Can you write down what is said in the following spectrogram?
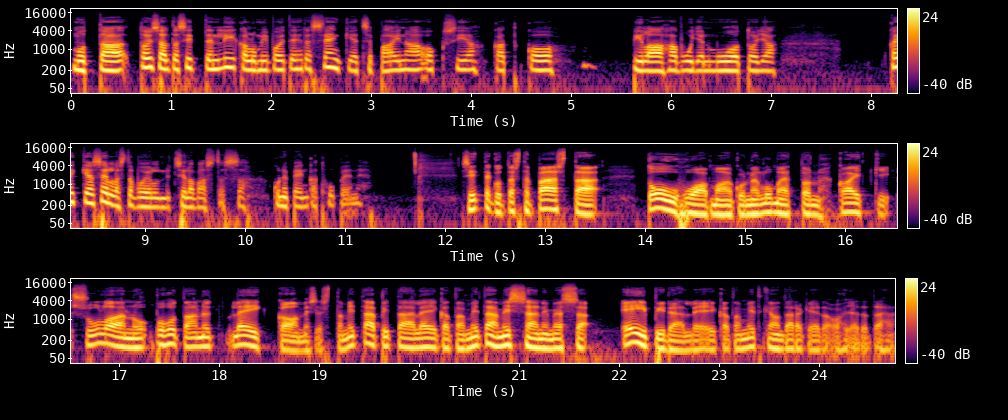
Mutta toisaalta sitten liikalumi voi tehdä senkin, että se painaa oksia, katkoo, pilaa havujen muotoja. Kaikkea sellaista voi olla nyt siellä vastassa, kun ne penkat hupenee. Sitten kun tästä päästään touhuamaan, kun ne lumet on kaikki sulanut, puhutaan nyt leikkaamisesta. Mitä pitää leikata, mitä missään nimessä ei pidä leikata, mitkä on tärkeitä ohjeita tähän?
